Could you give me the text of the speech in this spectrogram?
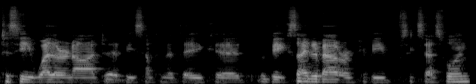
to see whether or not it'd be something that they could be excited about or could be successful in?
